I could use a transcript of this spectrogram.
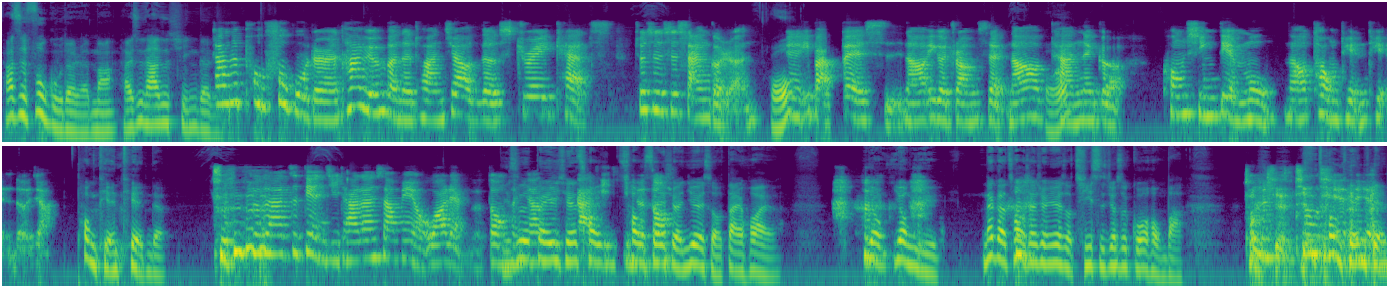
他是复古的人吗？还是他是新的人？他是复复古的人，他原本的团叫 The Stray Cats，就是是三个人，哦嗯，一把贝斯，然后一个 drum set，然后弹那个空心电木，然后痛甜甜的这样。痛甜甜的。就是它是电吉他，但上面有挖两个洞，你是被一些臭臭的洞。session 乐手带坏了？用用语，那个臭 session 乐手其实就是郭宏吧？痛甜甜痛甜甜。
